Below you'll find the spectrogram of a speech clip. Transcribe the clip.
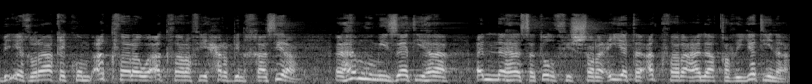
بإغراقكم أكثر وأكثر في حرب خاسرة. أهم ميزاتها أنها ستضفي الشرعية أكثر على قضيتنا.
